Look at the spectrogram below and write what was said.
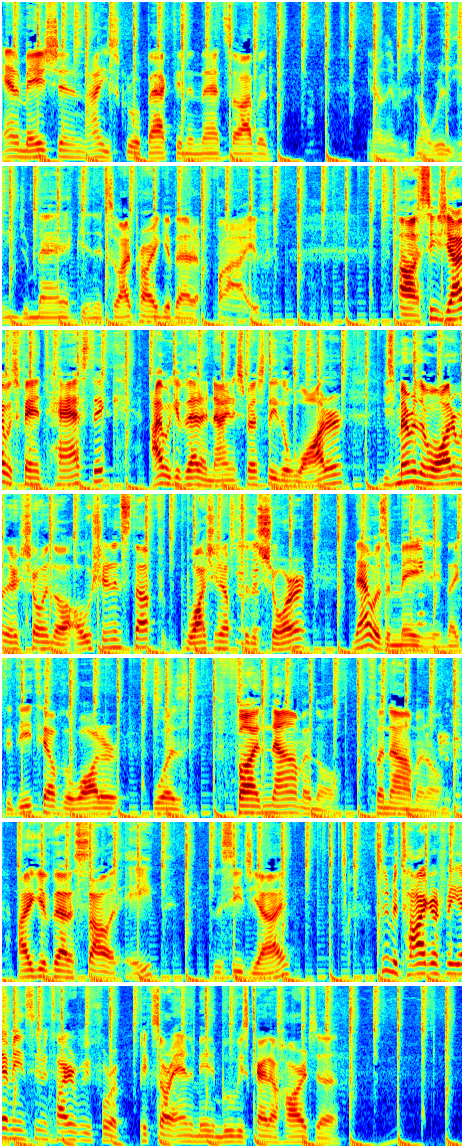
animation. How do you screw up acting in that? So I would, you know, there was no really any dramatic in it. So I'd probably give that a five. Uh, CGI was fantastic. I would give that a nine, especially the water. You remember the water when they're showing the ocean and stuff washing up to the shore? That was amazing. Like the detail of the water was phenomenal. Phenomenal. I give that a solid eight to the CGI. Cinematography, I mean, cinematography for a Pixar animated movie is kind of hard to.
